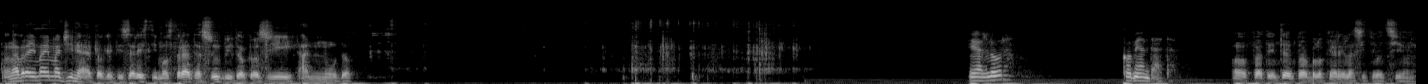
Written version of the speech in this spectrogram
Non avrei mai immaginato che ti saresti mostrata subito così a nudo. E allora? Com'è andata? Ho fatto in tempo a bloccare la situazione.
